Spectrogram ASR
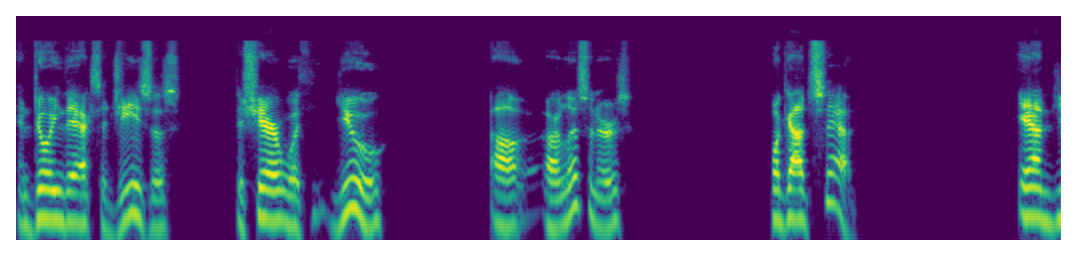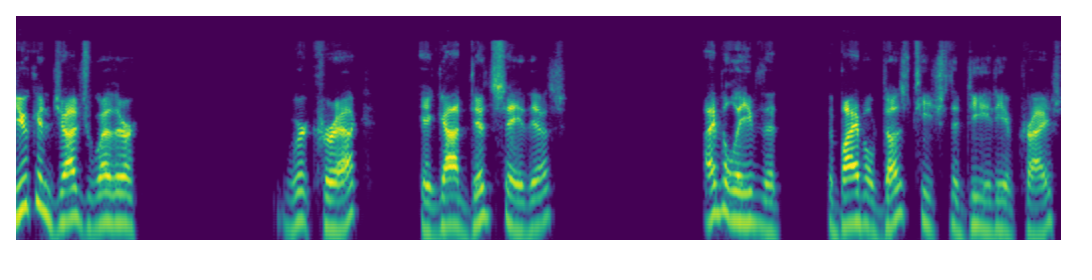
and doing the exegesis to share with you, uh, our listeners, what God said. And you can judge whether we're correct and God did say this. I believe that the Bible does teach the deity of Christ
